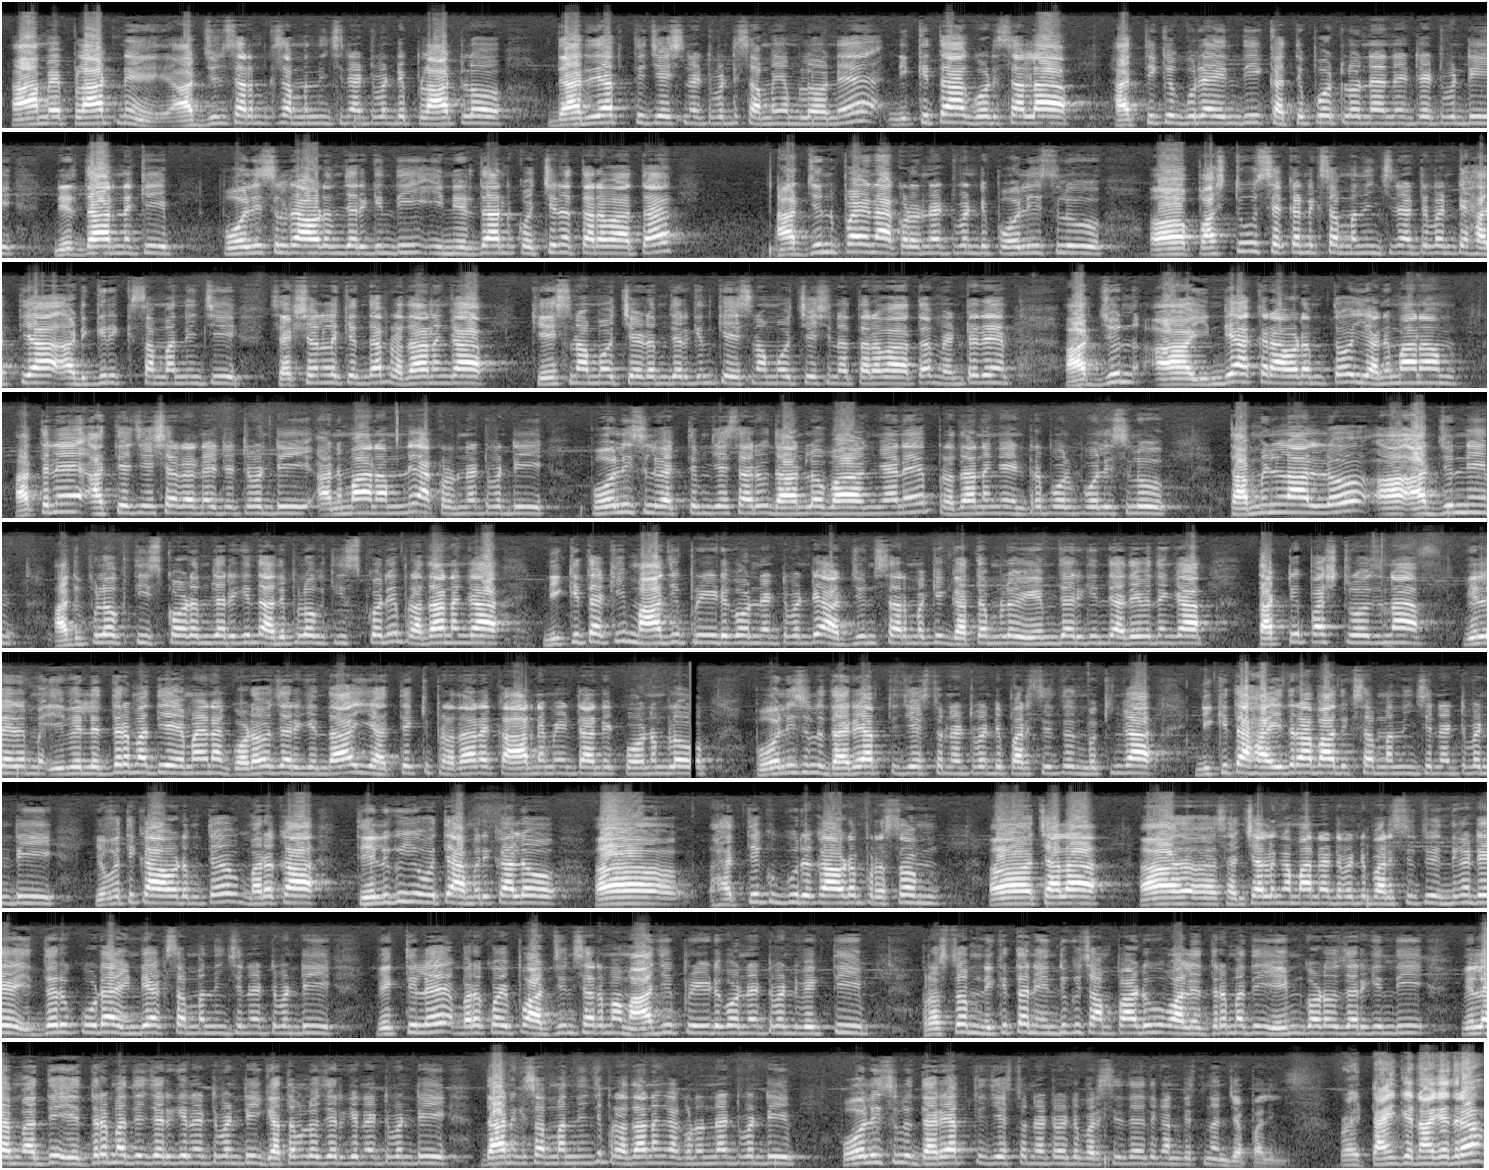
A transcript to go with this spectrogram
ఆమె ప్లాట్ని అర్జున్ శర్మకి సంబంధించినటువంటి ప్లాట్లో దర్యాప్తు చేసినటువంటి సమయంలోనే నిఖిత గొడిసాల హత్యకు గురైంది. కత్తిపోట్లోనే అనేటటువంటి నిర్ధారణకి పోలీసులు రావడం జరిగింది. ఈ నిర్ధారణకు వచ్చిన తర్వాత అర్జున్ పైన అక్కడ ఉన్నటువంటి పోలీసులు ఫస్ట్ సెకండ్కి సంబంధించినటువంటి హత్య డిగ్రీకి సంబంధించి సెక్షన్ల కింద ప్రధానంగా కేసు నమోదు చేయడం జరిగింది. కేసు నమోదు చేసిన తర్వాత వెంటనే అర్జున్ ఆ, ఇండియాకి రావడంతో ఈ అనుమానం అతనే హత్య చేశాడనేటటువంటి అనుమానంని అక్కడ ఉన్నటువంటి పోలీసులు వ్యక్తం చేశారు. దానిలో భాగంగానే ప్రధానంగా ఇంటర్పోల్ పోలీసులు తమిళనాడులో అర్జున్ని అదుపులోకి తీసుకోవడం జరిగింది. అదుపులోకి తీసుకొని ప్రధానంగా నిఖితకి మాజీ ప్రియుడిగా ఉన్నటువంటి అర్జున్ శర్మకి గతంలో ఏం జరిగింది? అదేవిధంగా థర్టీ ఫస్ట్ రోజున వీళ్ళ వీళ్ళిద్దరి మధ్య ఏమైనా గొడవ జరిగిందా? ఈ హత్యకి ప్రధాన కారణం ఏంటనే కోణంలో పోలీసులు దర్యాప్తు చేస్తున్నటువంటి పరిస్థితి ముఖ్యంగా నిఖిత హైదరాబాద్కి సంబంధించినటువంటి యువతి కావడంతో మరొక తెలుగు యువతి అమెరికాలో హత్యకు గురి కావడం ప్రస్తుతం చాలా సంచలనంగా మారినటువంటి పరిస్థితి. ఎందుకంటే ఇద్దరు కూడా ఇండియాకు సంబంధించినటువంటి వ్యక్తులే. మరొకవైపు అర్జున్ శర్మ మాజీ ప్రియుడిగా ఉన్నటువంటి వ్యక్తి ప్రస్తుతం నిఖితను ఎందుకు చంపాడు? వాళ్ళిద్దరి మధ్య ఏం గొడవ జరిగింది? వీళ్ళ మధ్య ఇద్దరి మధ్య జరిగినటువంటి గతంలో జరిగినటువంటి దానికి సంబంధించి ప్రధానంగా అక్కడ ఉన్నటువంటి పోలీసులు దర్యాప్తు చేస్తున్నటువంటి పరిస్థితి అయితే కనిపిస్తుందని చెప్పాలి. Right thank you Nagendra.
